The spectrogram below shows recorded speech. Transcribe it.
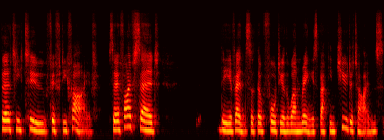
3255. So if I've said the events of the Forging of the One Ring is back in Tudor times,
